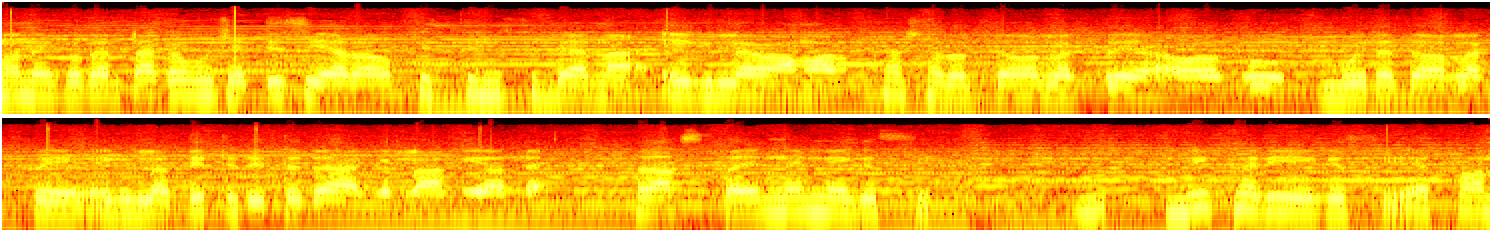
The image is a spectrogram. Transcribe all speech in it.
মনে করেন টাকা পয়সা দিছি, এরাও কিস্তি মিস্তি দেয় না। এগুলা আমার খাসারত দেওয়া লাগবে, আমার বইটা দেওয়া লাগবে, এগুলা দিতে দিতে দেখা গেল, আমি রাস্তায় নেমে গেছি বিখারিয়ে গেছি। এখন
